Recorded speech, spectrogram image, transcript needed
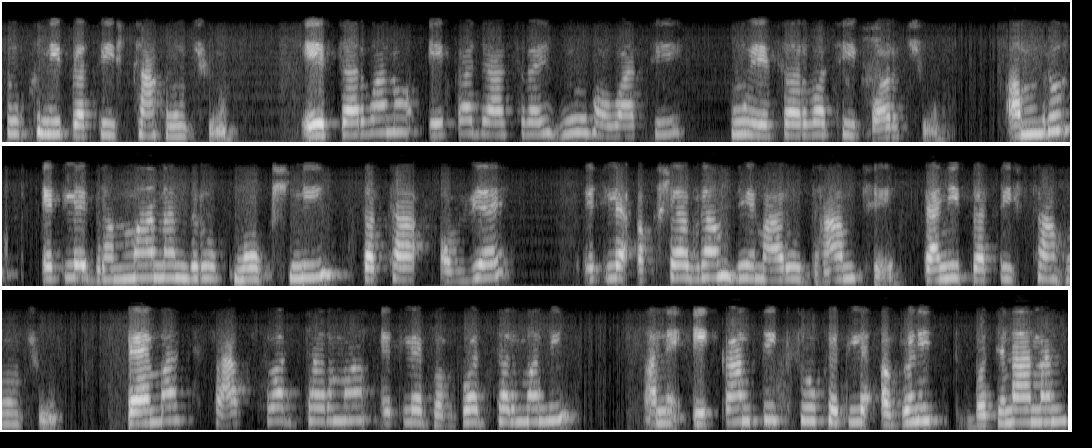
સુખની પ્રતિષ્ઠા હું છું. એ સર્વનો એક જ આશ્રય હું હોવાથી હું એ સર્વથી પર છું. અમૃત એટલે બ્રહ્માનંદ રૂપ મોક્ષની તથા અવ્યય એટલે અક્ષરબ્રહ્મ જે મારું ધામ છે, તેની પ્રતિષ્ઠા હું છું. તેમજ શાશ્વત ધર્મ એટલે ભગવત ધર્મની અને એકાંતિક સુખ એટલે અગણિત ભજનાનંદ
